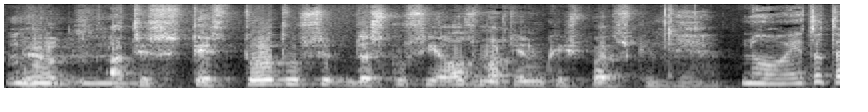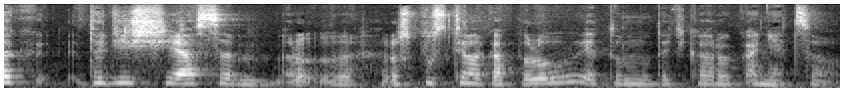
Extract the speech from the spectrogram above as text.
byl. Mm-hmm. A ty, ty tu desku si jela s Martinem Kišperským. No, je to tak, totiž já jsem rozpustila kapelu, je tomu teďka rok a něco.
